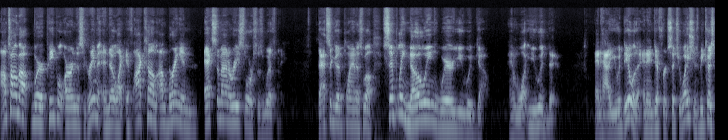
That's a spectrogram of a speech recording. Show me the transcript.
I'm talking about where people are in this agreement and know, like, if I come, I'm bringing X amount of resources with me. That's a good plan as well. Simply knowing where you would go and what you would do and how you would deal with it and in different situations because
